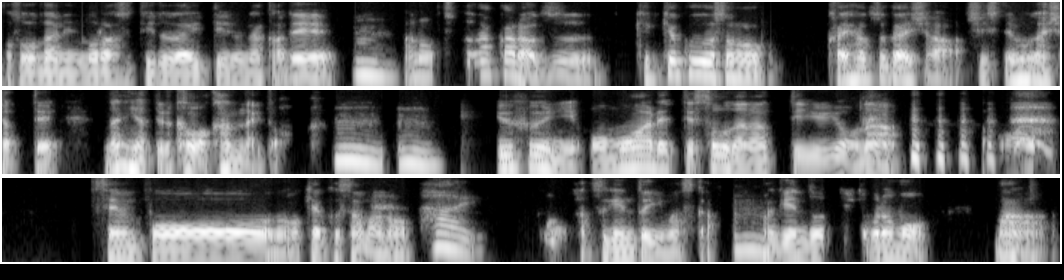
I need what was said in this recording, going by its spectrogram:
ご相談に乗らせていただいている中で、うん、あの、少なからず、結局、その、開発会社、システム会社って何やってるかわかんないとうん、うん。いうふうに思われてそうだなっていうような、先方のお客様のはい。発言といいますか、うんまあ、言動っていうところも、まあ、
